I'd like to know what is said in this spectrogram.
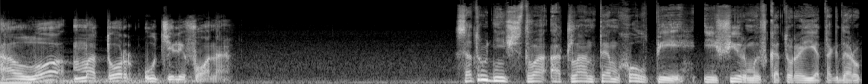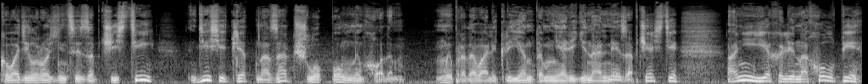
Алло, мотор у телефона. Сотрудничество Атлантем Холпи и фирмы, в которой я тогда руководил розницей запчастей, 10 лет назад шло полным ходом. Мы продавали клиентам неоригинальные запчасти, они ехали на Холпи,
